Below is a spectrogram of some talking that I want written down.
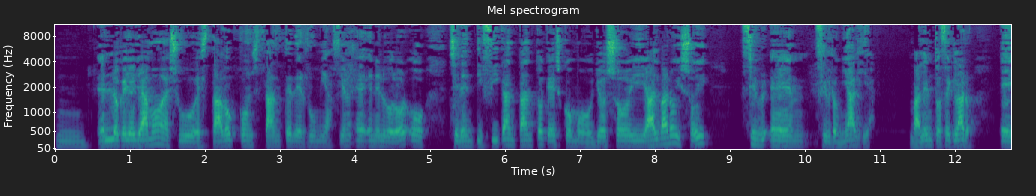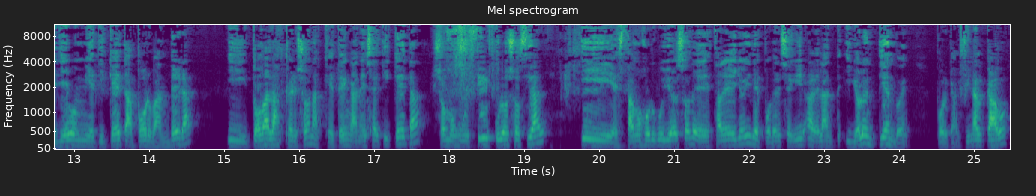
mm, es lo que yo llamo a su estado constante de rumiación e-, en el dolor o se identifican tanto que es como yo soy Álvaro y soy eh, fibromialgia, ¿vale? Entonces, claro, llevo mi etiqueta por bandera y todas las personas que tengan esa etiqueta somos un círculo social y estamos orgullosos de estar en ello y de poder seguir adelante. Y yo lo entiendo, ¿eh? Porque al fin y al cabo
